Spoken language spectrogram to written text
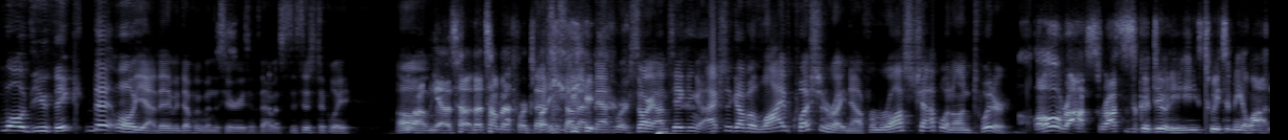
Well, do you think that? Well, yeah, they would definitely win the series if that was statistically. Um, Well, yeah, that's how that's how math works, that's buddy. just how that math works. Sorry, I'm taking. I actually got a live question right now from Ross Chaplin on Twitter. oh, Ross, Ross is a good dude. He, he tweets at me a lot.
